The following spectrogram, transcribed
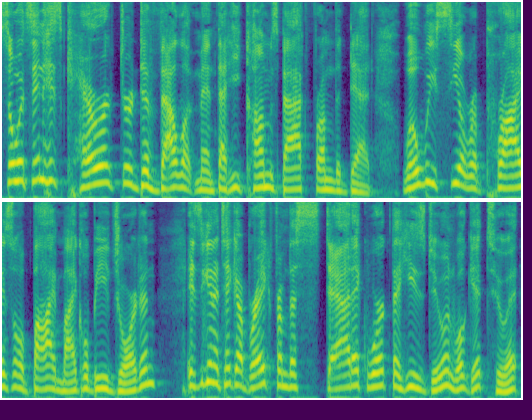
So it's in his character development that he comes back from the dead. Will we see a reprisal by Michael B. Jordan? Is he going to take a break from the static work that he's doing? We'll get to it.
